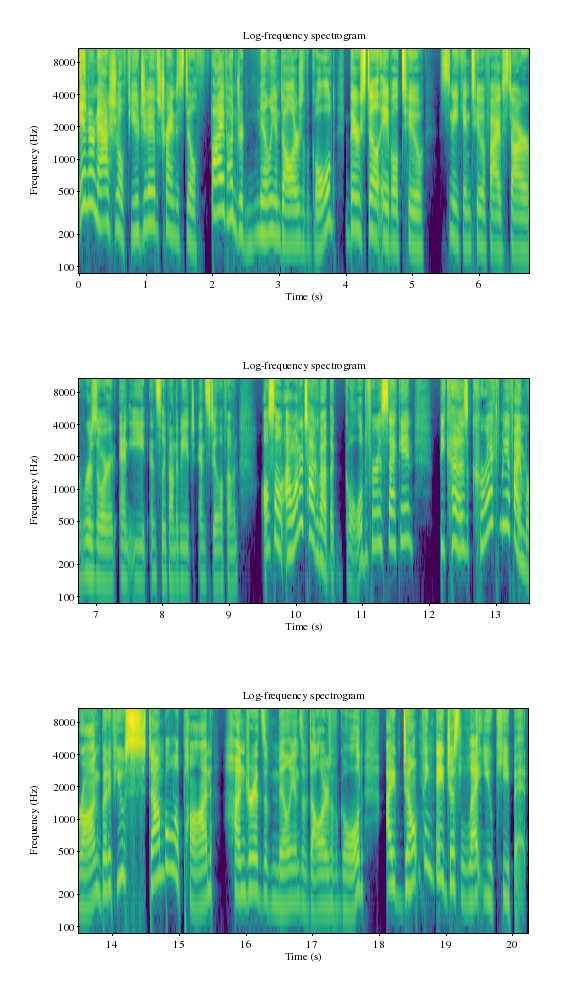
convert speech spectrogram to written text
international fugitives trying to steal $500 million of gold. They're still able to sneak into a five star resort and eat and sleep on the beach and steal a phone. Also, I want to talk about the gold for a second because correct me if I'm wrong, but if you stumble upon hundreds of millions of dollars of gold, I don't think they just let you keep it.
